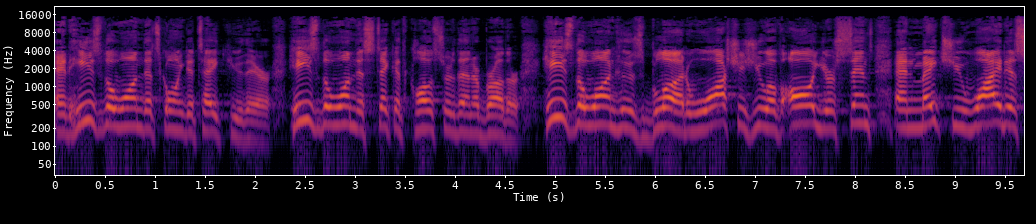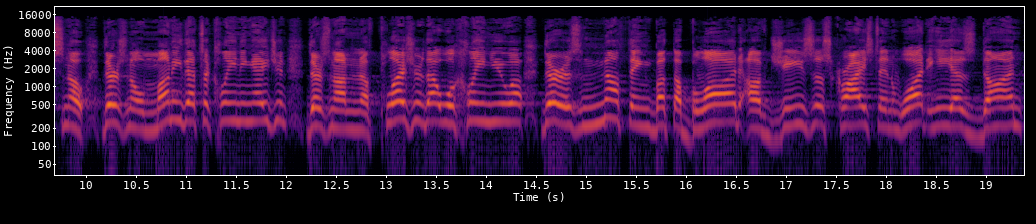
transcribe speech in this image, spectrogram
and He's the one that's going to take you there. He's the one that sticketh closer than a brother. He's the one whose blood washes you of all your sins and makes you white as snow. There's no money that's a cleaning agent. There's not enough pleasure that will clean you up. There is nothing but the blood of Jesus Christ and what He has done.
